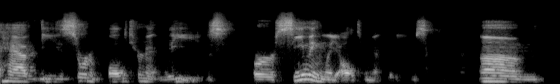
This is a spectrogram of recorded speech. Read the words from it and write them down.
have these sort of alternate leaves or seemingly alternate leaves. Um,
